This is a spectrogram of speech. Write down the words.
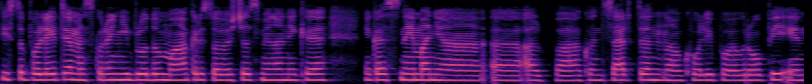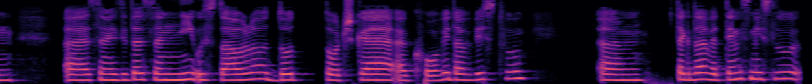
tisto poletje me skoraj ni bilo doma, ker so več čas imela neke, neka snemanja uh, ali pa koncerte na okoli po Evropi in uh, se mi zdi, da se ni ustavilo do točke uh, COVID-a v bistvu. Um, Tako da v tem smislu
